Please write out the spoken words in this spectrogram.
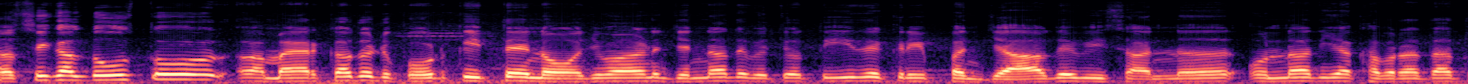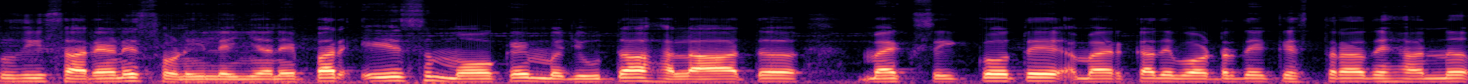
ਸਤਿ ਸ਼੍ਰੀ ਅਕਾਲ ਦੋਸਤੋ, ਅਮਰੀਕਾ ਤੋਂ ਡਿਪੋਰਟ ਕੀਤੇ ਨੌਜਵਾਨ, ਜਿਨ੍ਹਾਂ ਦੇ ਵਿੱਚੋਂ 30 ਦੇ ਕਰੀਬ ਪੰਜਾਬ ਦੇ ਵੀ ਸਨ, ਉਹਨਾਂ ਦੀਆਂ ਖਬਰਾਂ ਤਾਂ ਤੁਸੀਂ ਸਾਰਿਆਂ ਨੇ ਸੁਣੀ ਲਈਆਂ ਨੇ, ਪਰ ਇਸ ਮੌਕੇ ਮੌਜੂਦਾ ਹਾਲਾਤ ਮੈਕਸੀਕੋ ਤੇ ਅਮਰੀਕਾ ਦੇ ਬਾਰਡਰ ਦੇ ਕਿਸ ਤਰ੍ਹਾਂ ਦੇ ਹਨ,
